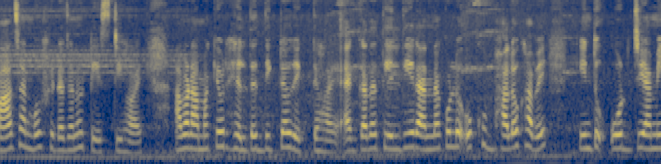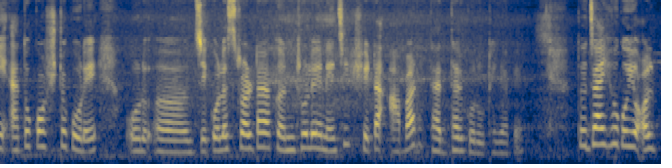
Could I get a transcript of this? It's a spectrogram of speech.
মাছ আনব, সেটা যেন টেস্টি হয়। আবার আমাকে ওর হেলথের দিকটাও দেখতে হয়। এক গাদা তেল দিয়ে রান্না করলে ও খুব ভালো খাবে, কিন্তু ওর যে আমি এত কষ্ট করে ওর যে কোলেস্ট্রলটা কন্ট্রোলে এনেছি, সেটা আবার ধ্যার ধ্যার করে উঠে যাবে। তো যাই হোক, ওই অল্প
